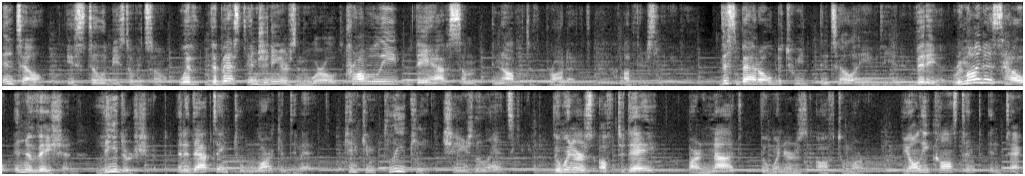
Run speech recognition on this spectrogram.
Intel is still a beast of its own. With the best engineers in the world, probably they have some innovative product up their sleeve. This battle between Intel, AMD, and NVIDIA remind us how innovation, leadership, and adapting to market demand can completely change the landscape. The winners of today are not the winners of tomorrow. The only constant in tech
